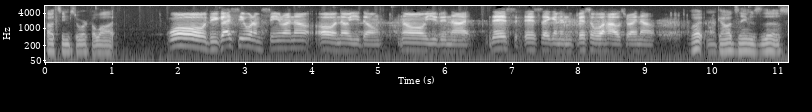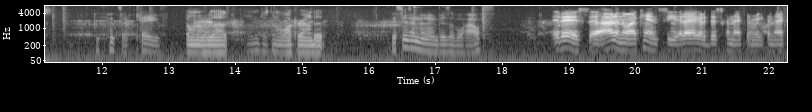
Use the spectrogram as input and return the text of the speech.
How it seems to work a lot. Whoa, do you guys see what I'm seeing right now? Oh, no, you don't. No, you do not. This is like an invisible house right now. What in God's name is this? it's a cave. Going over that. I'm just gonna walk around it. This isn't an invisible house. It is. Uh, I don't know. I can't see it. I gotta disconnect and reconnect.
